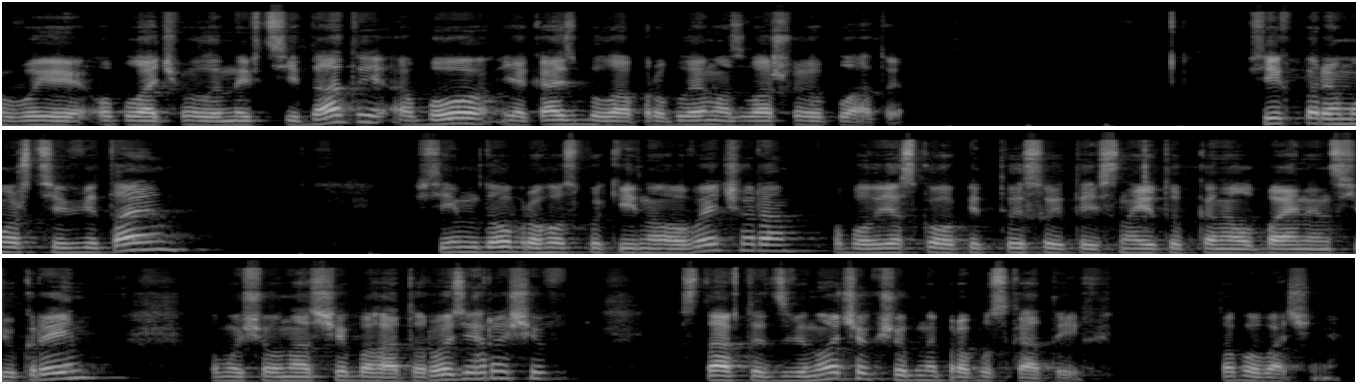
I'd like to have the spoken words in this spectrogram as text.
ви оплачували не в ці дати, або якась була проблема з вашою оплатою. Всіх переможців вітаю. Всім доброго, спокійного вечора. Обов'язково підписуйтесь на YouTube канал Binance Ukraine, тому що у нас ще багато розіграшів. Ставте дзвіночок, щоб не пропускати їх. До побачення.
